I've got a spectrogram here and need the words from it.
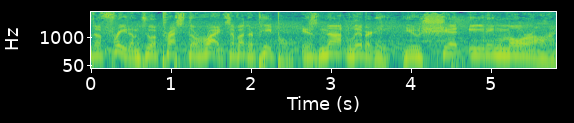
The freedom to oppress the rights of other people is not liberty, you shit eating moron.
